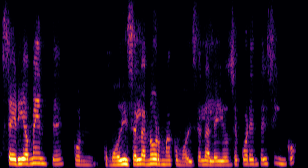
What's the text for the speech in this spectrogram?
seriamente, con, como dice la norma, como dice la ley 1145,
